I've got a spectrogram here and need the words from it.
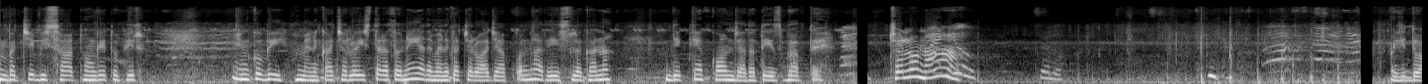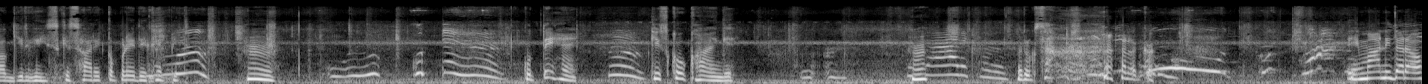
बच्चे भी साथ होंगे तो फिर इनको भी मैंने कहा चलो इस तरह तो नहीं आता। मैंने कहा चलो आज आपको ना रेस लगाना। देखते हैं कौन ज़्यादा तेज़ भागता है। चलो ना। चलो। और ये दुआ गिर गई इसके सारे कपड़े देखे पीछे। हम्म। कुत्ते हैं। कुत्ते हैं? हाँ, किसको खाएँगे? सारे रुखसार रखो। ईमान इधर आओ।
